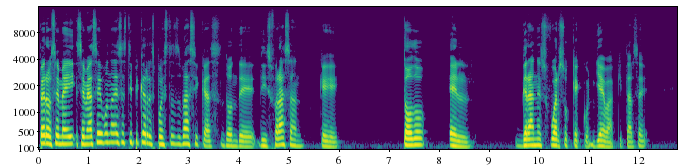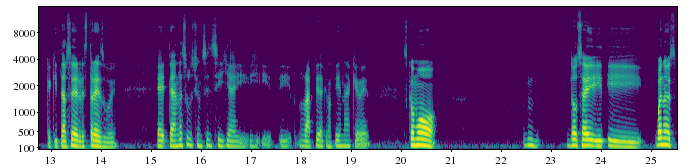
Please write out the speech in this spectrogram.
Pero se me, se me hace una de esas típicas respuestas básicas donde disfrazan que todo el gran esfuerzo que conlleva quitarse, que quitarse el estrés, güey, eh, te dan la solución sencilla y, y- rápida que no tiene nada que ver. Es como, mm, no sé, y, bueno, es,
